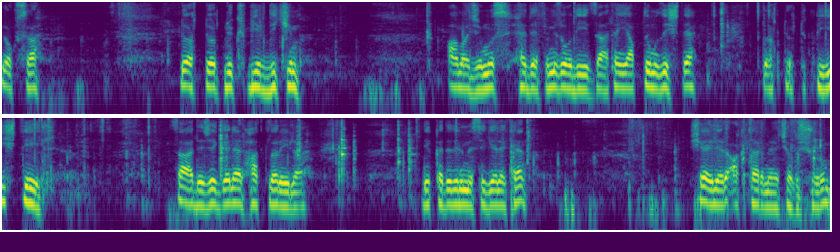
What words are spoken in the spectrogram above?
Yoksa dört dörtlük bir dikim amacımız, hedefimiz o değil. Zaten yaptığımız işte dört dörtlük bir iş değil. Sadece genel hatlarıyla dikkat edilmesi gereken şeyleri aktarmaya çalışıyorum.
